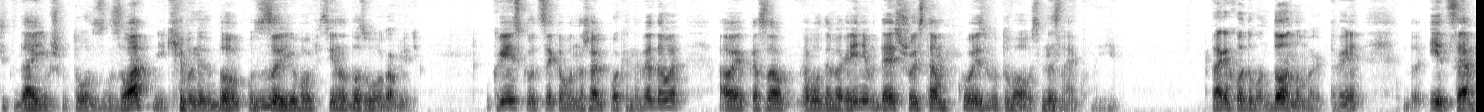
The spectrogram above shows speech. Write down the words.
підкидає їм шматок зла, які вони з його офіційного дозволу роблять. Українського циклу, на жаль, поки не видали, але як казав Володимир Інів, десь щось там колись готувалося, не знаю, воно є. Переходимо до номер 3. І це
